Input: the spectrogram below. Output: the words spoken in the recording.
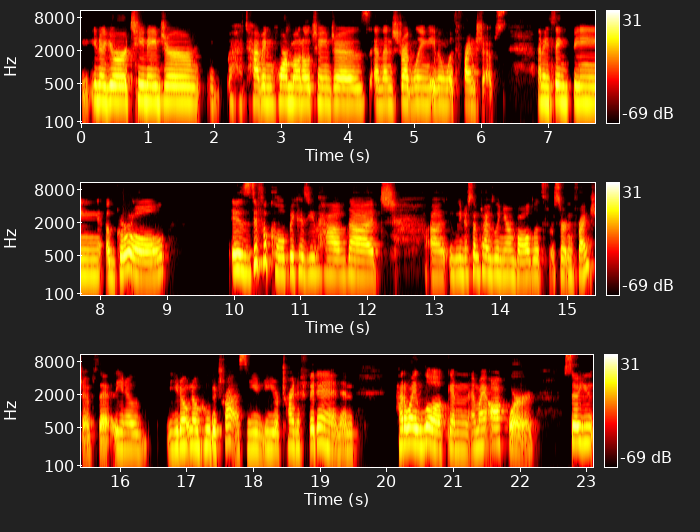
you know you're a teenager having hormonal changes and then struggling even with friendships. And i think being a girl is difficult because you have that uh, you know sometimes when you're involved with certain friendships that you know you don't know who to trust. You, you're trying to fit in and how do i look? And am i awkward so you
